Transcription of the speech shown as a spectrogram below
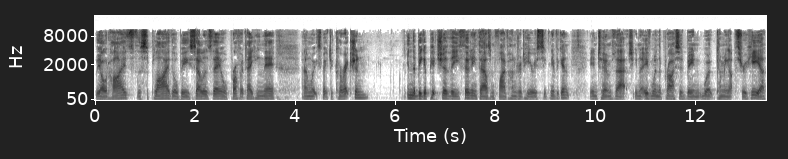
the old highs. The supply there'll be sellers there or profit taking there, and we expect a correction. In the bigger picture, the 13,500 here is significant in terms that, you know, even when the price has been work coming up through here,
